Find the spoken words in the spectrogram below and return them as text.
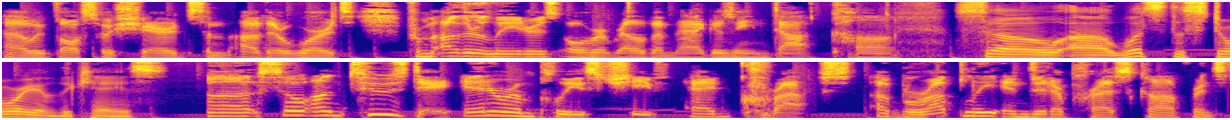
Uh, we've also shared some other words from other leaders over at relevantmagazine.com. So, uh, what's the story of the case? Uh, so on Tuesday, interim police chief Ed Kraus abruptly ended a press conference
